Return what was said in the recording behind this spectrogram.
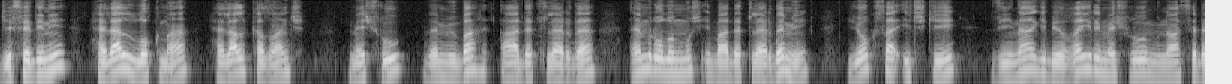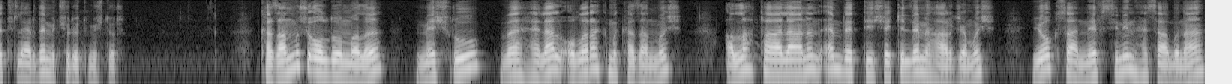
cesedini helal lokma, helal kazanç, meşru ve mübah adetlerde, emrolunmuş ibadetlerde mi, yoksa içki, zina gibi gayri meşru münasebetlerde mi çürütmüştür? Kazanmış olduğu malı, meşru ve helal olarak mı kazanmış, Allah Teala'nın emrettiği şekilde mi harcamış, yoksa nefsinin hesabına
